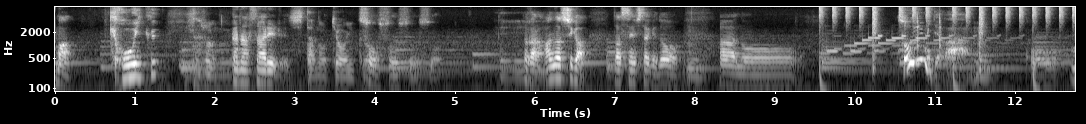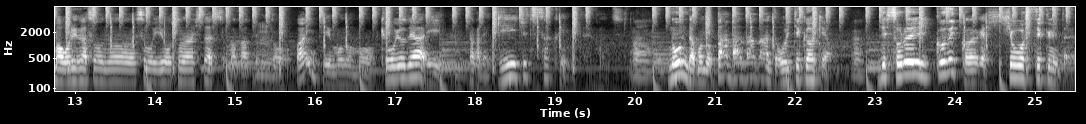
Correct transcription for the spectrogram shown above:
まあ教育がどなされる。下の教育。そうそうそうそう。えー。だから話が脱線したけどうん。あのーそういう意味ではこうまあ俺がそのそういう大人の人たちと関わってると、ワインっていうものも教養でありなんかね芸術作品みたいな感じ。うん。飲んだものをバンバンバンバンって置いていくわけよ。うん。でそれ一個一個なんか批評していくみたいな。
